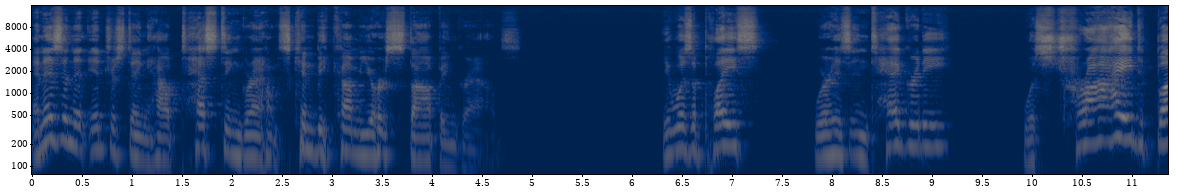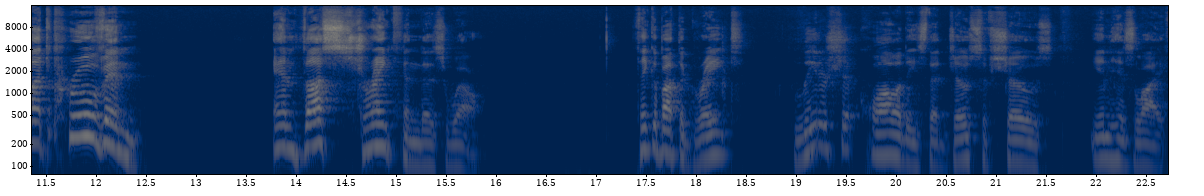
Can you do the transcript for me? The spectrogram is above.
And isn't it interesting how testing grounds can become your stomping grounds? It was a place where his integrity was tried but proven and thus strengthened as well. Think about the great leadership qualities that Joseph shows in his life.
